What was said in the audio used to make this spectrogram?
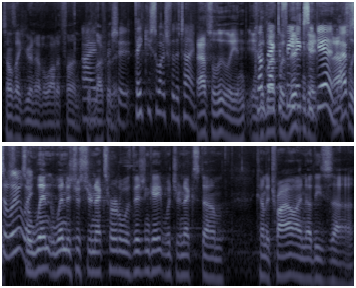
sounds like you're going to have a lot of fun. Good I luck with appreciate it. it. Thank you so much for the time. Absolutely, and, and Come back to Phoenix Vision again, So absolutely. So when when is just your next hurdle with VisionGate? What's your next um, kind of trial? I know these uh,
